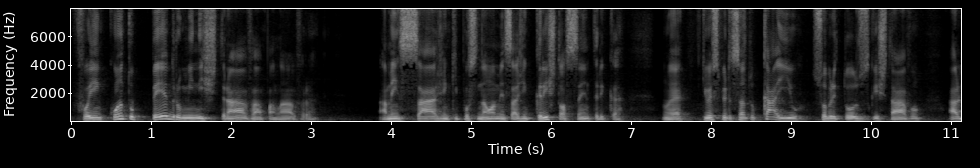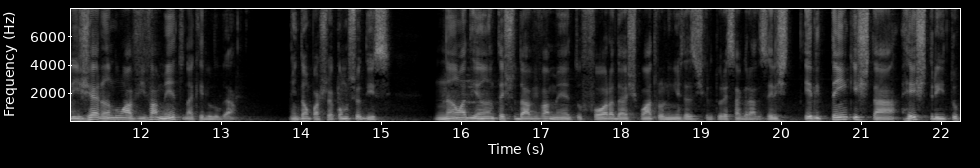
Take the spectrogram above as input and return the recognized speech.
Foi enquanto Pedro ministrava a palavra, a mensagem, que por sinal é uma mensagem cristocêntrica, não é? Que o Espírito Santo caiu sobre todos os que estavam ali, gerando um avivamento naquele lugar. Então, pastor, é como o senhor disse, não adianta estudar avivamento fora das quatro linhas das Escrituras Sagradas. Ele, ele tem que estar restrito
